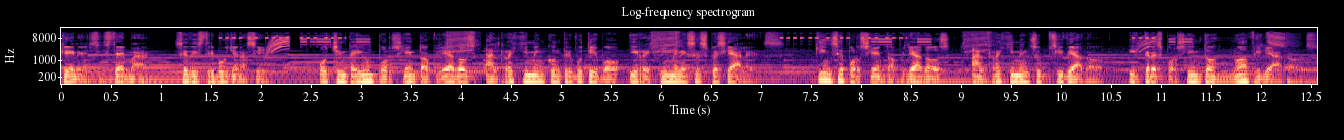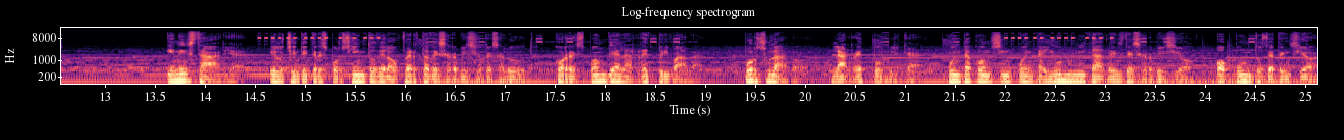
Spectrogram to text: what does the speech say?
que en el sistema se distribuyen así: 81% afiliados al régimen contributivo y regímenes especiales, 15% afiliados al régimen subsidiado y 3% no afiliados. En esta área, el 83% de la oferta de servicios de salud corresponde a la red privada. Por su lado, la red pública cuenta con 51 unidades de servicio o puntos de atención,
